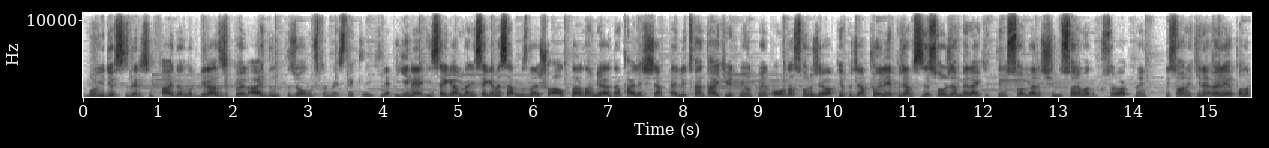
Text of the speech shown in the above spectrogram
bu video sizler için faydalı, birazcık böyle aydınlatıcı olmuştur meslekle ilgili. Yine Instagram'dan, Instagram hesabımızdan şu altlardan bir yerden paylaşacağım. E, lütfen takip etmeyi unutmayın. Orada soru cevap yapacağım. Şöyle yapacağım, size soracağım merak ettiğiniz soruları. Şimdi soramadım kusura bakmayın. Bir sonrakine öyle yapalım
